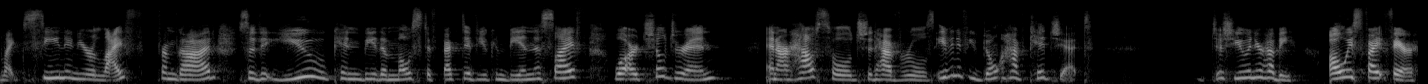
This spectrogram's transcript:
like seen in your life from God so that you can be the most effective you can be in this life. Well, our children and our household should have rules, even if you don't have kids yet. Just you and your hubby. Always fight fair.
